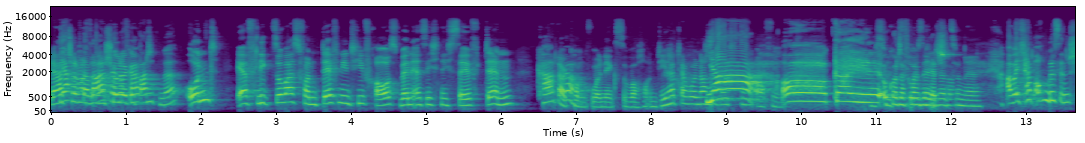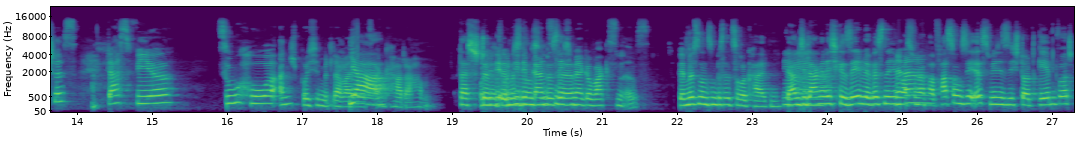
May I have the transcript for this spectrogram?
Der hat ja, schon war der ein Schulter gehabt. Verband, ne? Und er fliegt sowas von definitiv raus, wenn er sich nicht saved, denn Kader Ja. kommt wohl nächste Woche und die hat ja wohl noch Ja! offen. Oh, geil! Das Oh Gott, da wird freue ich mich jetzt schon. sensationell. Aber ich habe auch ein bisschen Schiss, dass wir zu hohe Ansprüche mittlerweile Ja. an Kader haben. Das Und stimmt. die, wir, und die dem Ganzen bisschen, nicht mehr gewachsen ist. wir müssen uns ein bisschen zurückhalten. Wir Mhm. haben sie lange nicht gesehen. Wir wissen nicht, in was für einer Verfassung sie ist, wie sie sich dort geben wird.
